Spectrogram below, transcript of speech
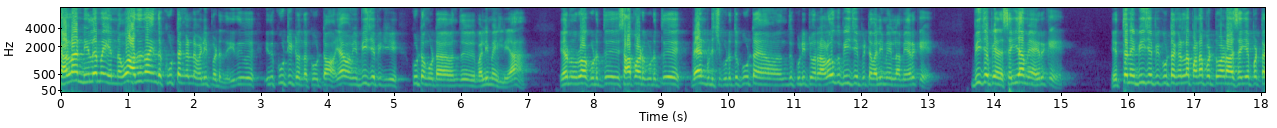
கள நிலைமை என்னவோ அதுதான் இந்த கூட்டங்களில் வெளிப்படுது. இது இது கூட்டிட்டு வந்த கூட்டம். ஏன் பிஜேபிக்கு கூட்டம் கூட்ட வந்து வலிமை இல்லையா? இரநூறுவா கொடுத்து சாப்பாடு கொடுத்து வேன் பிடிச்சி கொடுத்து கூட்டம் வந்து கூட்டிட்டு வர அளவுக்கு பிஜேபிகிட்ட வலிமை இல்லாமல் இருக்குது பிஜேபி அதை செய்யாமையாக இருக்குது எத்தனை பிஜேபி கூட்டங்களில் பணப்பட்டுவாடா செய்யப்பட்ட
